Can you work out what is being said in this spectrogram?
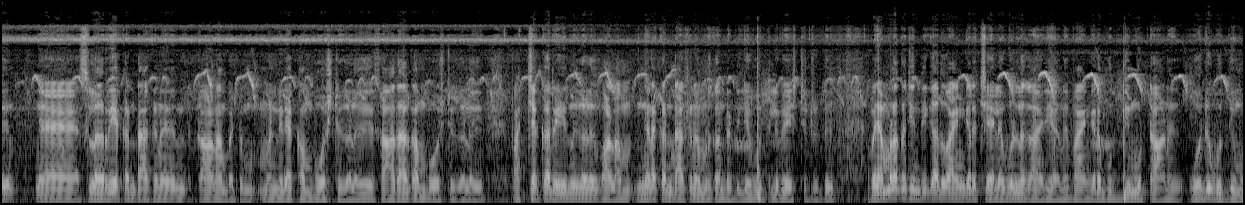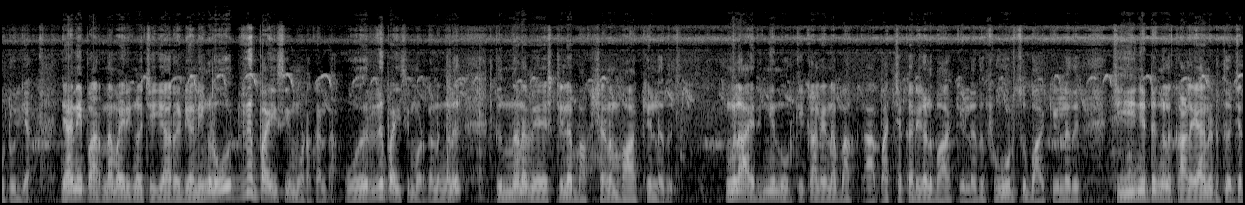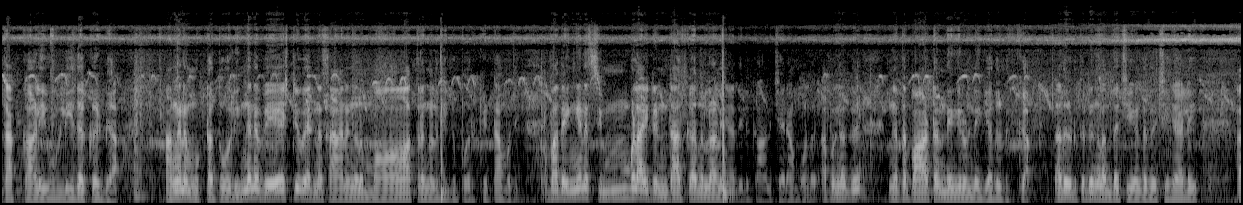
സ്ലറിയൊക്കെ ഉണ്ടാക്കുന്ന കാണാൻ പറ്റും. മണ്ണിലെ കമ്പോസ്റ്റുകൾ സാധാ കമ്പോസ്റ്റുകൾ പച്ചക്കറികൾ വളം ഇങ്ങനെയൊക്കെ ഉണ്ടാക്കുന്നത് നമ്മൾ കണ്ടിട്ടില്ല? വീട്ടിൽ വേസ്റ്റ് ഇട്ടിട്ട്. അപ്പോൾ നമ്മളൊക്കെ ചിന്തിക്കുക അത് ഭയങ്കര ചിലവുള്ള കാര്യമാണ് ഭയങ്കര ബുദ്ധിമുട്ടാണ്. ഒരു ബുദ്ധിമുട്ടില്ല ഞാൻ ഈ പറഞ്ഞ കാര്യങ്ങൾ ചെയ്യാൻ റെഡിയാണ് നിങ്ങൾ ഒരു പൈസയും മുടക്കണ്ട. ഒരു പൈസയും മുടക്കണ്ട. നിങ്ങൾ തിന്നണ വേസ്റ്റിലെ ഭക്ഷണം ബാക്കിയുള്ളത്. നിങ്ങൾ അരിഞ്ഞ് നുറുക്കി കളയണ പച്ചക്കറികൾ ബാക്കിയുള്ളത് ഫ്രൂട്ട്സ് ബാക്കിയുള്ളത് ചീഞ്ഞിട്ട് നിങ്ങൾ കളയാനെടുത്ത് വെച്ച തക്കാളി ഉള്ളി ഇതൊക്കെ ഇടുക. അങ്ങനെ മുട്ടത്തോൽ ഇങ്ങനെ വേസ്റ്റ് വരുന്ന സാധനങ്ങൾ മാത്രം നിങ്ങൾ ഇതിലേക്ക് പെറുക്കിയിട്ടാൽ മതി. അപ്പോൾ അതെങ്ങനെ സിമ്പിളായിട്ട് ഉണ്ടാക്കുക എന്നുള്ളതാണ് ഞാൻ അതിൽ കാണിച്ചു തരാൻ പോകുന്നത് അപ്പോൾ നിങ്ങൾക്ക് ഇങ്ങനത്തെ പാട്ട് എന്തെങ്കിലും ഉണ്ടെങ്കിൽ അത് എടുക്കുക. അത് എടുത്തിട്ട് നിങ്ങൾ എന്താ ചെയ്യേണ്ടതെന്ന് വെച്ച് കഴിഞ്ഞാൽ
